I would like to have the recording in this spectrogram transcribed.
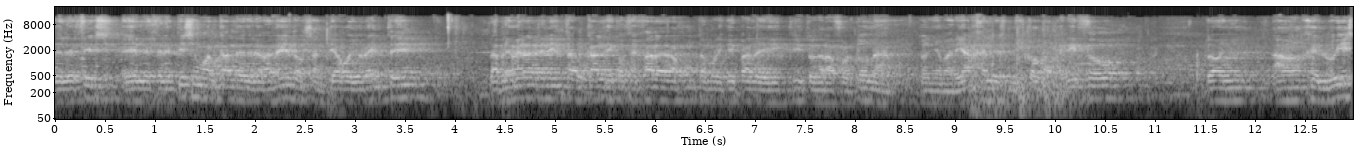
del el excelentísimo alcalde de Leganés, don Santiago Llorente, la primera teniente alcalde y concejala de la Junta Municipal de Distrito de la Fortuna, doña María Ángeles Nico Vaquerizo, don Ángel Luis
